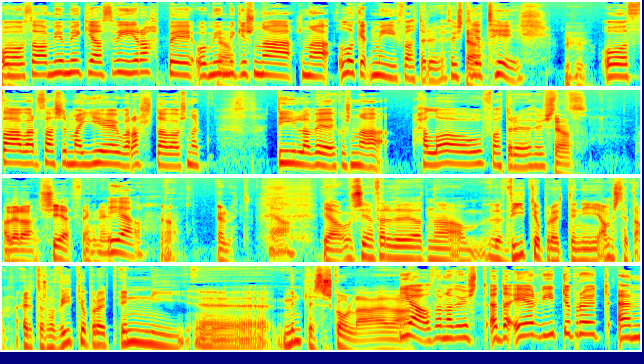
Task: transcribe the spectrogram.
og það var mjög mikið af því í rappi og mjög. Já. mikið svona, svona look at me, fatturu, þú veist, Já. ég til Mhm. og það var það sem að ég var alltaf að svona díla við eitthvað svona hello, fatturu, þú veist Já. Að vera séð einhvern veginn. Já. Já. já, Já, og síðan ferðu þarna á vídeobrautin í Amsterdam. Er þetta svona vídeobraut inn í uh, myndlistaskóla? Eða? já, þannig að þú veist þetta er vídeobraut en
